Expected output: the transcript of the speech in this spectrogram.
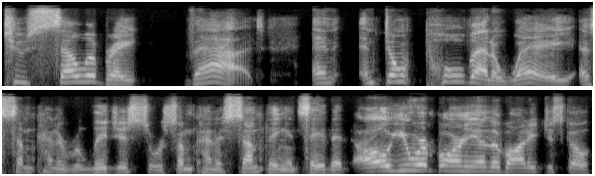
to celebrate that and and don't pull that away as some kind of religious or some kind of something and say that oh you were born in the body just go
